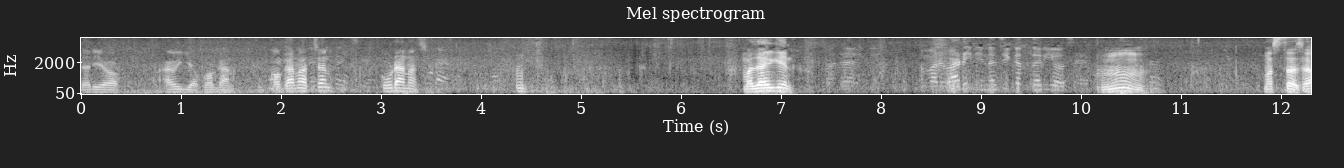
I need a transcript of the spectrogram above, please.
દરિયો આવી ગયો ઘોઘાન ઘોઘાનો જ છે ને? કુડાનો છે મજા આવી ગઈ ને? હમ. મસ્ત છે.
